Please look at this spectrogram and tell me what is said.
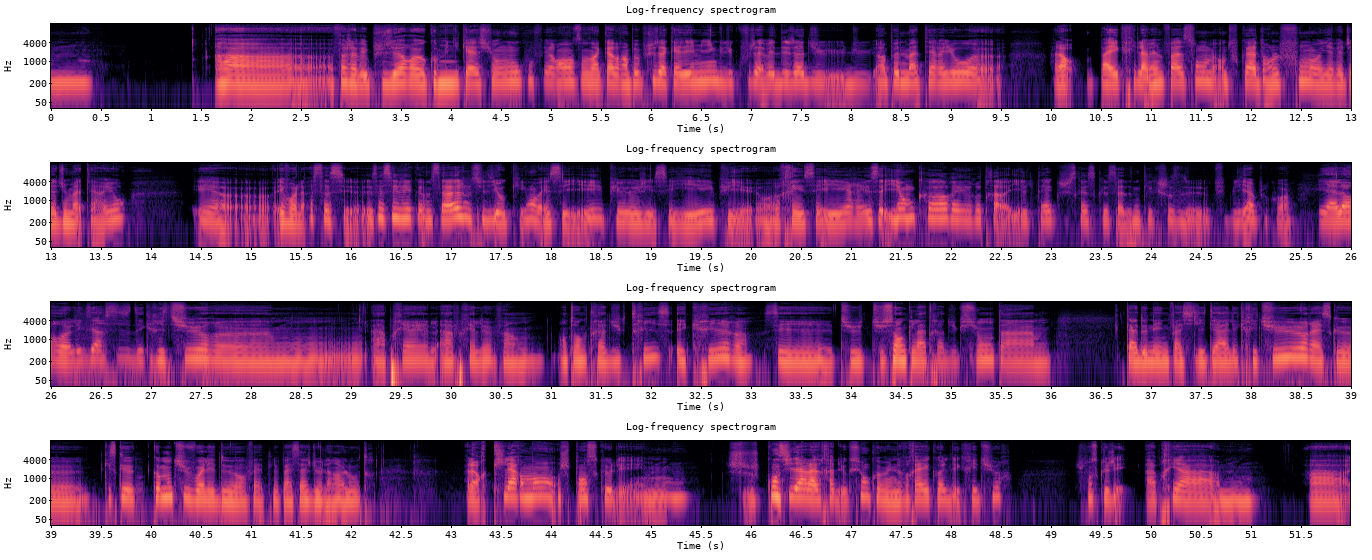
Enfin, j'avais plusieurs euh, communications, conférences dans un cadre un peu plus académique. Du coup, j'avais déjà du, un peu de matériau. Euh, alors, pas écrit de la même façon, mais en tout cas, dans le fond, euh, il y avait déjà du matériau. Et, euh, et, voilà, ça s'est fait comme ça. Je me suis dit, OK, on va essayer. Et puis euh, j'ai essayé, et puis euh, réessayé, réessayé encore et retravailler le texte jusqu'à ce que ça donne quelque chose de publiable. Quoi. Et alors, l'exercice d'écriture, après, après le, en tant que traductrice, écrire, tu, tu sens que la traduction t'a donné une facilité à l'écriture? Que, qu'est-ce que, comment tu vois les deux, en fait, le passage de l'un à l'autre? Alors clairement, je pense que les... Je considère la traduction comme une vraie école d'écriture. Je pense que j'ai appris à,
